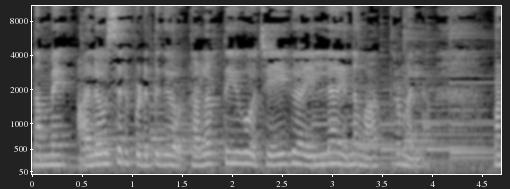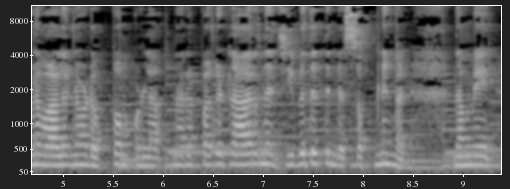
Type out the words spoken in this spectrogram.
നമ്മെ അലോസരപ്പെടുത്തുകയോ തളർത്തുകയോ ചെയ്യുകയില്ല എന്ന് മാത്രമല്ല. മണവാളനോടൊപ്പം ഉള്ള നിറപ്പകിട്ടാർന്ന ജീവിതത്തിന്റെ സ്വപ്നങ്ങൾ നമ്മെ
